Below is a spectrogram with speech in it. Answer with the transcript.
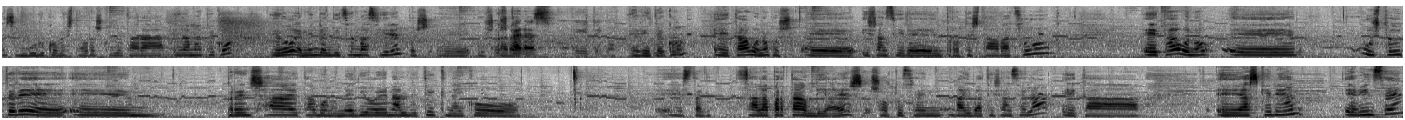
ez, inguruko beste aurreskoletara eramateko, edo hemen gelditzen baziren, pues, e, euskara. Euskaraz egiteko. egiteko. Eta, bueno, pues, e, izan ziren protesta batzuk, eta, bueno, e, uste dut ere, e, prensa eta, bueno, medioen aldetik nahiko, ez da, zalaparta handia, ez, sortu zen gai bat izan zela, eta e, azkenean egin zen,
